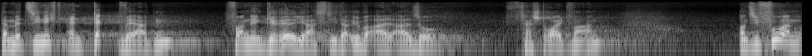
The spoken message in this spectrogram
damit sie nicht entdeckt werden von den Guerillas, die da überall also verstreut waren. Und sie fuhren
